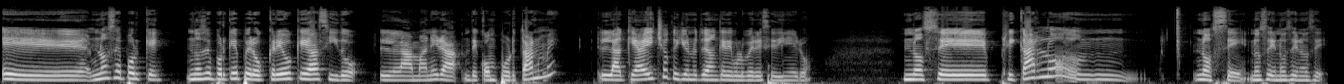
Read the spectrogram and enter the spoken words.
Eh, no sé por qué, no sé por qué, pero creo que ha sido la manera de comportarme la que ha hecho que yo no tenga que devolver ese dinero. No sé explicarlo, mm, no sé, no sé, no sé, no sé.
